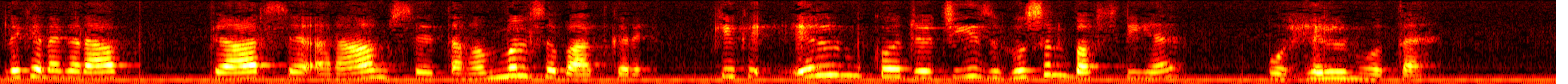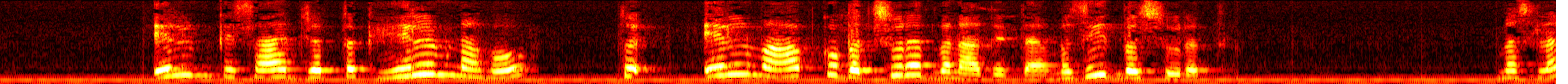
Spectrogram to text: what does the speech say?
لیکن اگر آپ پیار سے، آرام سے، تحمل سے بات کریں کیونکہ علم کو جو چیز حسن بخشتی ہے، وہ حلم ہوتا ہے۔ علم کے ساتھ جب تک حلم نہ ہو، تو علم آپ کو بدسورت بنا دیتا ہے، مزید بدسورت مثلا،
